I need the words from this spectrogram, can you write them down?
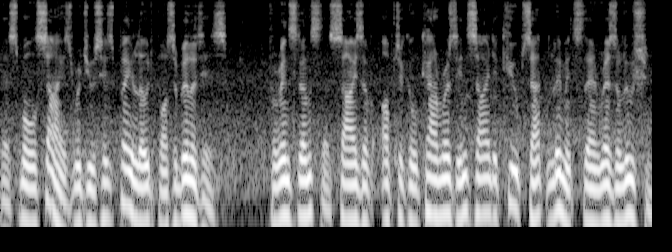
Their small size reduces payload possibilities. For instance, the size of optical cameras inside a CubeSat limits their resolution.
